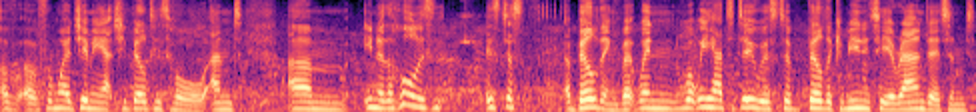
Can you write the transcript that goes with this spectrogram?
of, of, from where Jimmy actually built his hall, and um, you know the hall is is just a building, but when what we had to do was to build a community around it and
